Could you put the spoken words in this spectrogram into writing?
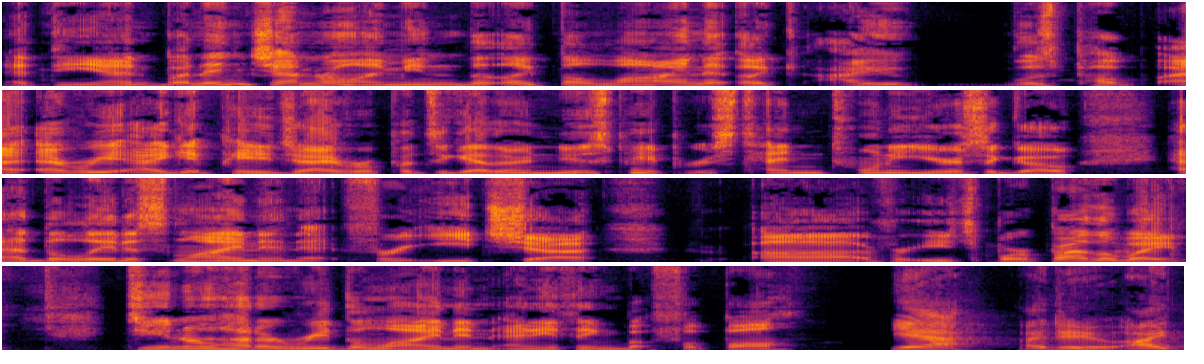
at the end. But in general, I mean, the, like the line, like I was pub every Agate page I ever put together in newspapers 10, 20 years ago had the latest line in it for each, uh, uh, for each sport. By the way, do you know how to read the line in anything but football? Yeah, I do. I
